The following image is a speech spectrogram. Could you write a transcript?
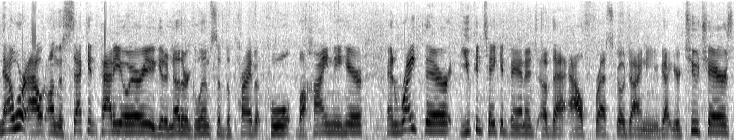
Now we're out on the second patio area. You get another glimpse of the private pool behind me here. And right there, you can take advantage of that al fresco dining. You've got your two chairs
